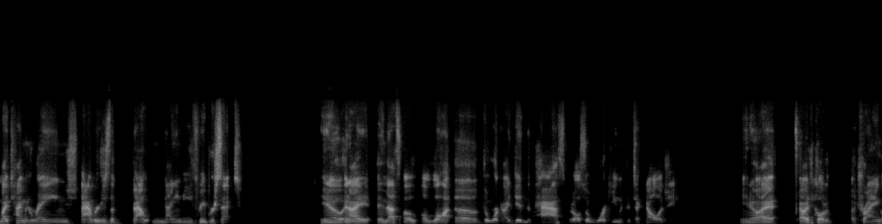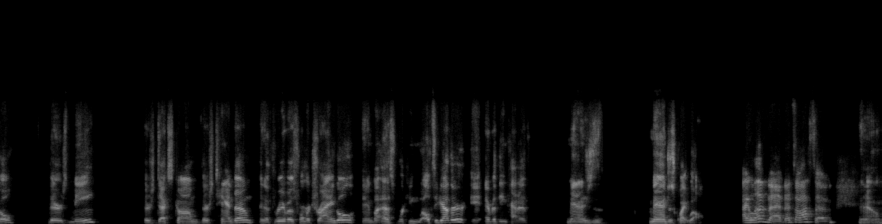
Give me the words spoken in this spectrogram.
my time in range averages about 93%. You know, and I and that's a, a lot of the work I did in the past, but also working with the technology. You know, I I like to call it a, a triangle. There's me, there's Dexcom, there's Tandem, and the three of us form a triangle. And by us working well together, it, everything kind of manages manages quite well. I love that. That's awesome. Know.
